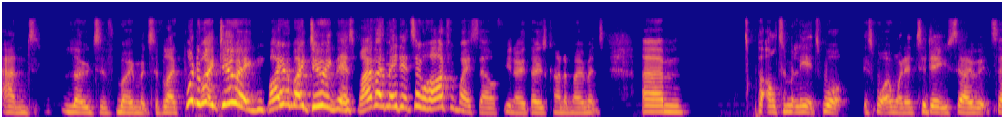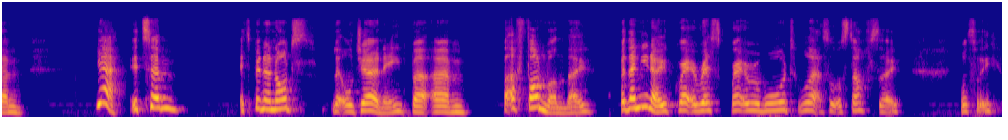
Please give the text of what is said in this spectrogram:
and loads of moments of like, what am I doing? Why am I doing this? Why have I made it so hard for myself? You know, those kind of moments. Um, but ultimately it's what it's what I wanted to do. So it's um yeah, it's um it's been an odd little journey, but um but a fun one though but then you know greater risk greater reward all that sort of stuff so we'll see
